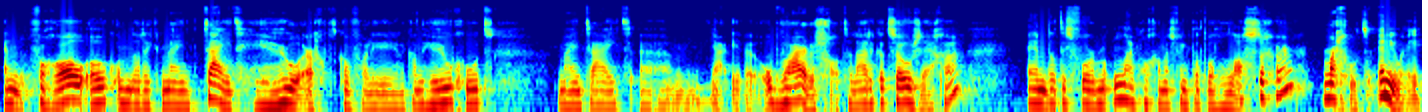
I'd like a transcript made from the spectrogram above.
En vooral ook omdat ik mijn tijd heel erg goed kan valideren. Ik kan heel goed mijn tijd um, ja, op waarde schatten, laat ik het zo zeggen. En dat is voor mijn online programma's vind ik dat wat lastiger. Maar goed, anyway.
